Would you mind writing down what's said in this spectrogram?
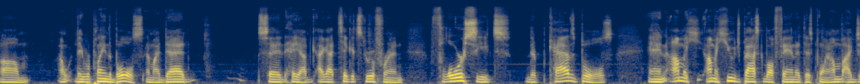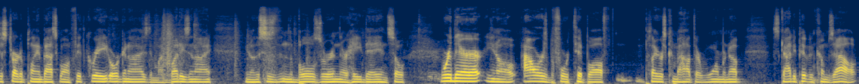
um, I, they were playing the Bulls, and my dad said, "Hey, I, I got tickets through a friend, floor seats, the Cavs Bulls." And I'm a I'm a huge basketball fan at this point. I'm, I just started playing basketball in fifth grade, organized, and my buddies and I, you know, this is when the Bulls were in their heyday, and so we're there, you know, hours before tip off. Players come out, they're warming up. Scottie Pippen comes out,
